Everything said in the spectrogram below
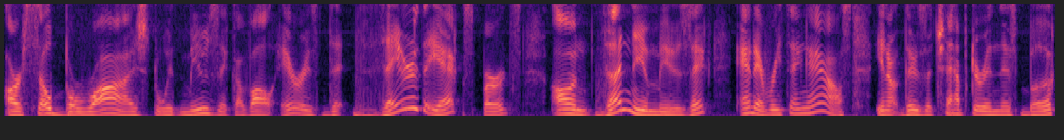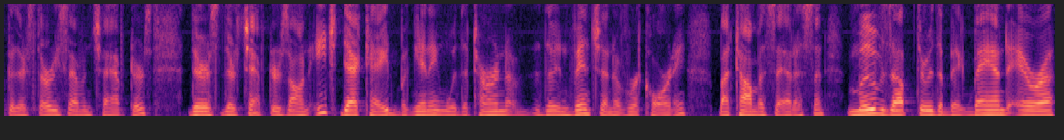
are so barraged with music of all eras that they're the experts on the new music and everything else. You know, there's a chapter in this book. There's 37 chapters. There's there's chapters on each decade, beginning with the turn of the invention of recording by Thomas Edison, moves up through the big band era,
